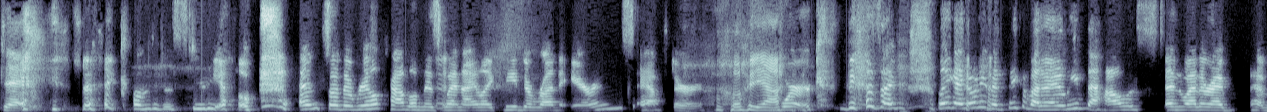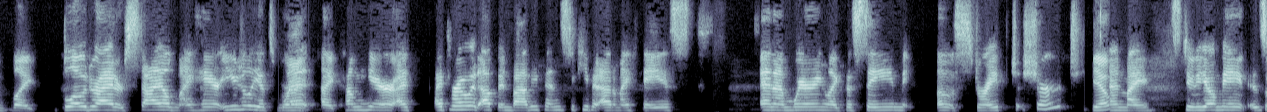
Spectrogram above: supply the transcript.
day that I come to the studio. And so the real problem is when I like need to run errands after oh, yeah. work because I'm like I don't even think about it. I leave the house and whether I have like blow dried or styled my hair, usually it's wet. Right. I come here, I I throw it up in bobby pins to keep it out of my face. And I'm wearing like the same oh, striped shirt. Yep. And my studio mate is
